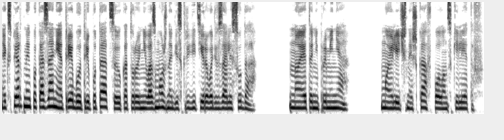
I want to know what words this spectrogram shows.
Экспертные показания требуют репутацию, которую невозможно дискредитировать в зале суда. Но это не про меня. Мой личный шкаф полон скелетов.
